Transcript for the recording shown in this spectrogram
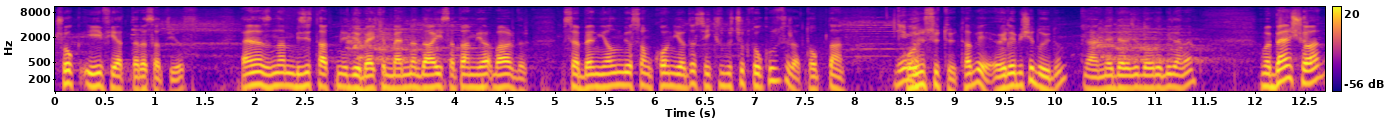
Çok iyi fiyatlara satıyoruz. En azından bizi tatmin ediyor. Belki benden daha iyi satan vardır. Mesela ben yanılmıyorsam Konya'da 8,5-9 lira toptan. Değil koyun mi? sütü. Tabii öyle bir şey duydum. Yani ne derece doğru bilemem. Ama ben şu an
